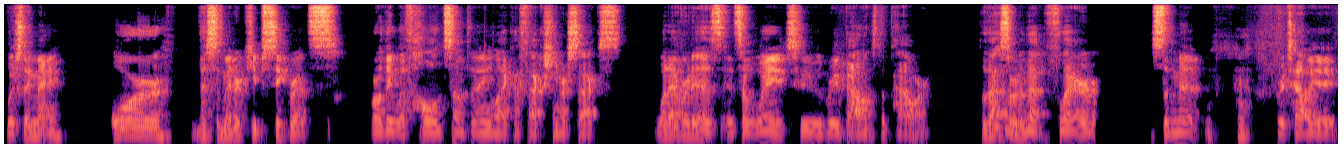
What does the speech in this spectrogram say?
which they may or the submitter keeps secrets or they withhold something like affection or sex. Whatever it is, it's a way to rebalance the power. So that's sort of that flare, submit, retaliate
